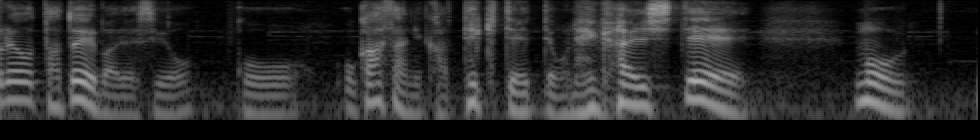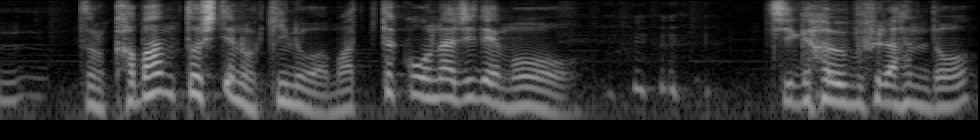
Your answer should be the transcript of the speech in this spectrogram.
れを例えばですよ。こうお母さんに買ってきてってお願いしてもうんそのカバンとしての機能は全く同じでも 違うブランド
